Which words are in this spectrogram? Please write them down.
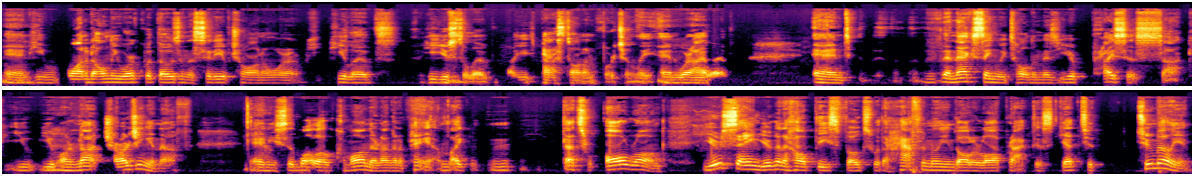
Mm-hmm. And he wanted to only work with those in the city of Toronto where he lives he used to live. He's passed on, unfortunately, and where I live. And the next thing we told him is, "Your prices suck. You you are not charging enough." Yeah. And he said, "Well, oh, come on, they're not going to pay." I'm like, "That's all wrong. You're saying you're going to help these folks with a half a million dollar law practice get to two million,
